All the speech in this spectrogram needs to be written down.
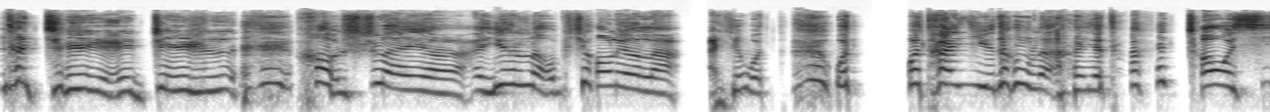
那真人真是好帅呀！哎呀，老漂亮了！哎呀，我我我太激动了！哎呀，他还朝我笑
